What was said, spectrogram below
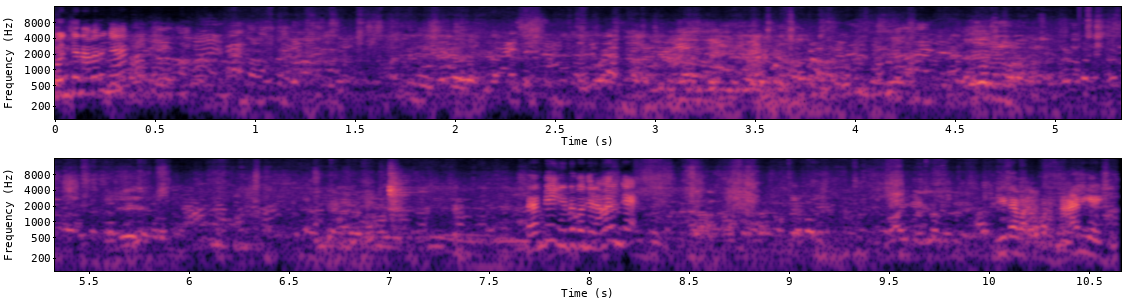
கொஞ்சம் நகருங்க தம்பி இங்க கொஞ்சம் நகருங்க இங்க வா, நாலு அடி.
